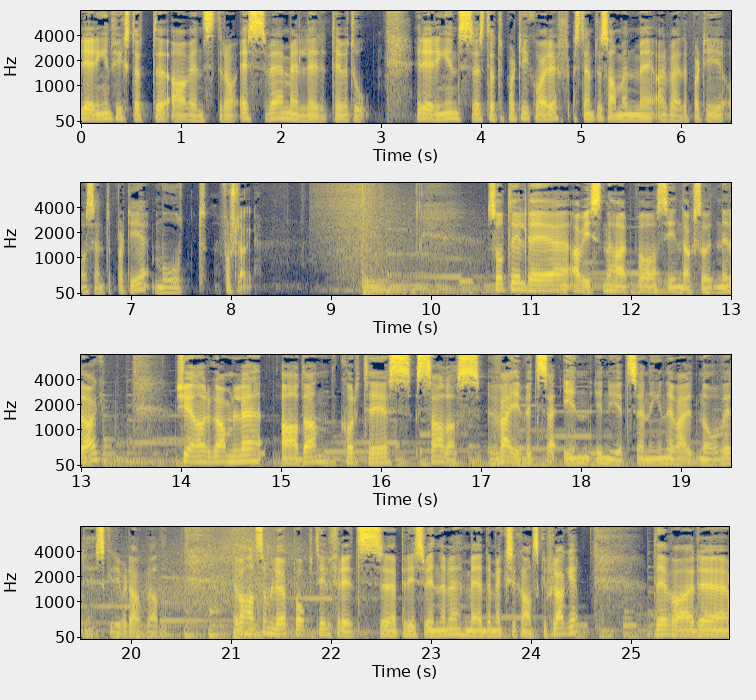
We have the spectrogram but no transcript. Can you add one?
Regjeringen fikk støtte av Venstre og SV, melder TV 2. Regjeringens støtteparti KrF stemte sammen med Arbeiderpartiet og Senterpartiet mot forslaget. Så til det avisene har på sin dagsorden i dag. 21 år gamle Adan Cortez Salas veivet seg inn i nyhetssendingene verden over, skriver Dagbladet. Det var han som løp opp til fredsprisvinnerne med det meksikanske flagget. Det var eh,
